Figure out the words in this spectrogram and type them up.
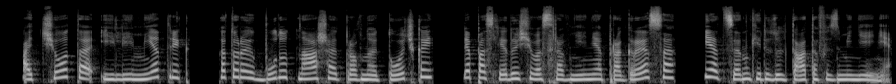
– отчета или метрик, которые будут нашей отправной точкой для последующего сравнения прогресса и оценки результатов изменения.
